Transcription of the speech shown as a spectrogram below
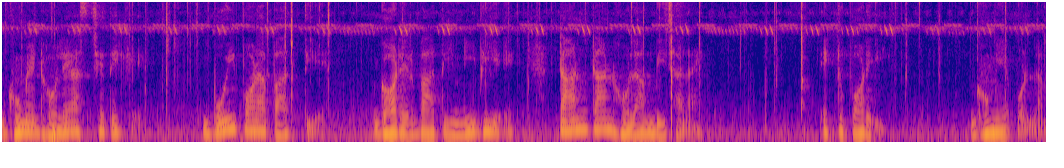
ঘুমে ঢলে আসছে দেখে বই পড়া বাদ দিয়ে ঘরের বাতি নিভিয়ে টান টান হলাম বিছানায়। একটু পরেই ঘুমিয়ে পড়লাম।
